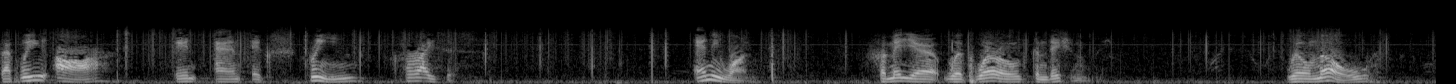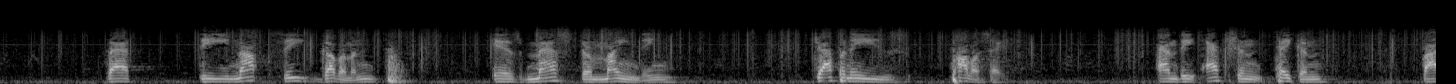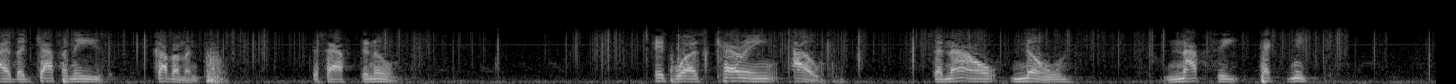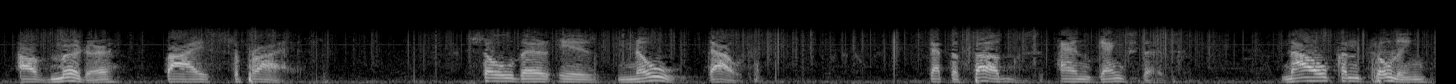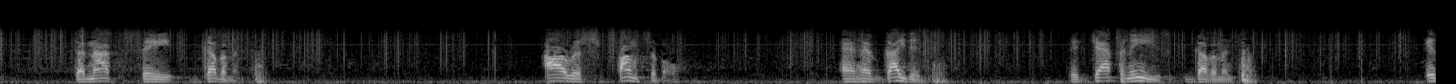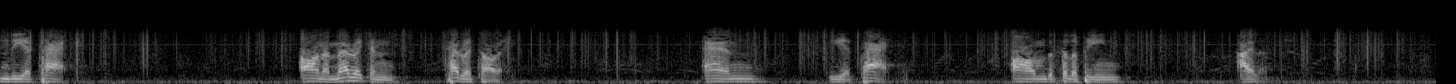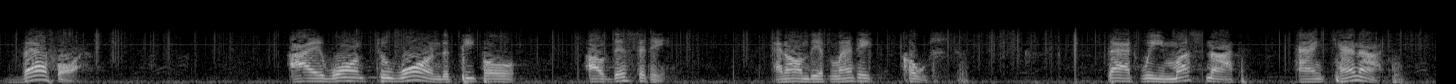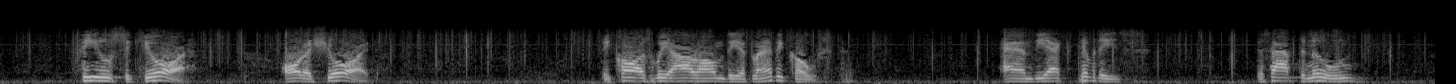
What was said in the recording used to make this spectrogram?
that we are in an extreme crisis. Anyone familiar with world conditions will know that the Nazi government is masterminding Japanese policy and the action taken by the Japanese government this afternoon. It was carrying out the now known Nazi technique of murder by surprise. So there is no doubt that the thugs and gangsters now controlling the Nazi government are responsible and have guided the Japanese government in the attack on American territory and the attack on the Philippine Islands. Therefore, I want to warn the people of this city and on the Atlantic coast that we must not and cannot feel secure or assured because we are on the Atlantic coast and the activities this afternoon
